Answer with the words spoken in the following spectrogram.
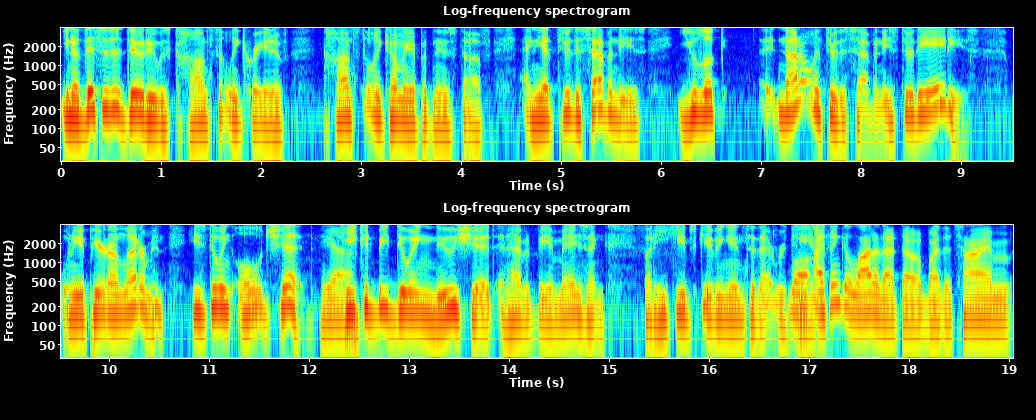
You know, this is a dude who was constantly creative, constantly coming up with new stuff, and yet through the '70s, you look not only through the '70s, through the '80s when he appeared on Letterman, he's doing old shit. Yeah. he could be doing new shit and have it be amazing, but he keeps giving into that routine. Well, I think a lot of that though, by the time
